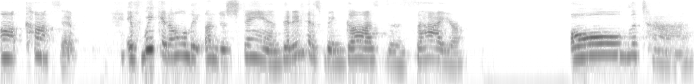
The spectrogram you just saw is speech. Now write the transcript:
uh, concept, if we could only understand that it has been God's desire all the time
